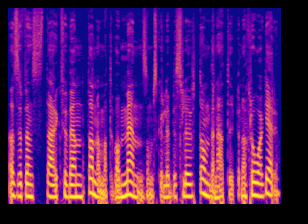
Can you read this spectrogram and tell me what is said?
Alltså det fanns en stark förväntan om att det var män som skulle besluta om den här typen av frågor.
